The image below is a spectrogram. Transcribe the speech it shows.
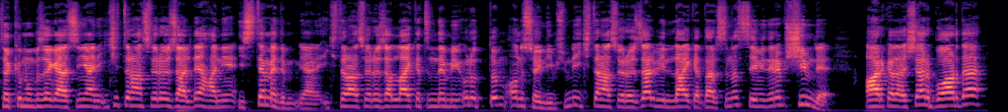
takımımıza gelsin. Yani iki transfer özelde hani istemedim. Yani iki transfer özel like atın demeyi unuttum. Onu söyleyeyim şimdi. iki transfer özel bir like atarsınız sevinirim. Şimdi arkadaşlar bu arada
